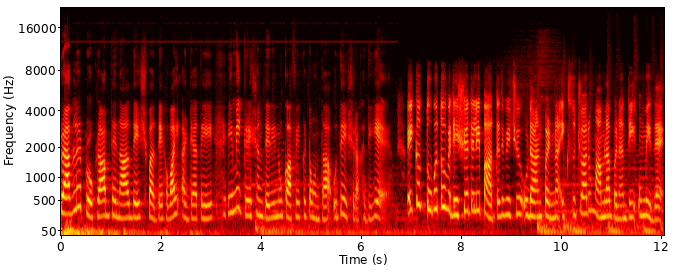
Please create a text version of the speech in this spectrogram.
traveller programme ਦੇ ਨਾਲ ਦੇਸ਼ ਭਰ ਦੇ ਹਵਾਈ ਅੱਡਿਆਂ ਤੇ ਇਮੀਗ੍ਰੇਸ਼ਨ ਦੇਰੀ ਨੂੰ ਕਾਫੀ ਘਟਾਉਣ ਦਾ ਉਦੇਸ਼ ਰੱਖਦੀ ਹੈ। 1 ਅਕਤੂਬਰ ਤੋਂ ਵਿਦੇਸ਼ੀਆਂ ਦੇ ਲਈ ਭਾਰਤ ਵਿੱਚ ਉਡਾਨ ਭਰਨਾ ਇੱਕ ਸੁਚਾਰੂ ਮਾਮਲਾ ਬਣਨ ਦੀ ਉਮੀਦ ਹੈ।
